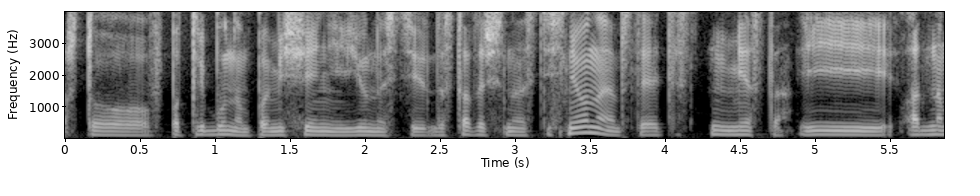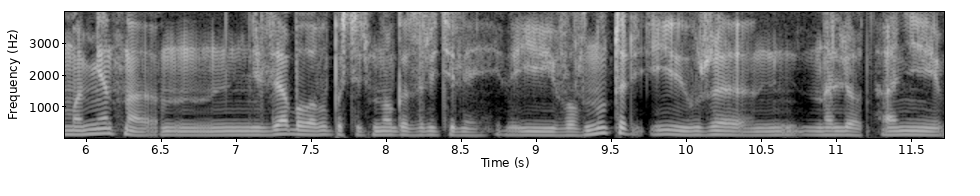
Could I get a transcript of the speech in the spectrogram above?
что в подтрибунном помещении юности достаточно стесненное обстоятельство место, и одномоментно нельзя было выпустить много зрителей и вовнутрь, и уже на лед. Они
